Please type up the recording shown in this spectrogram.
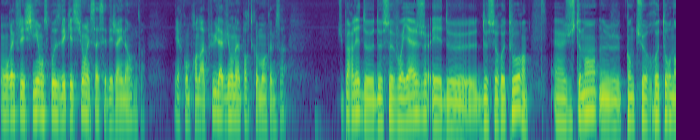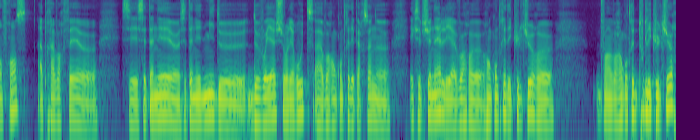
on réfléchit, on se pose des questions, et ça, c'est déjà énorme. Quoi. Dire qu'on prendra plus l'avion n'importe comment comme ça. Tu parlais de, ce voyage et de, ce retour. Euh, justement, euh, quand tu retournes en France, après avoir fait euh, cette, année, cette année et demie de, de, voyage sur les routes, à avoir rencontré des personnes exceptionnelles et avoir rencontré des cultures, enfin avoir rencontré toutes les cultures,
